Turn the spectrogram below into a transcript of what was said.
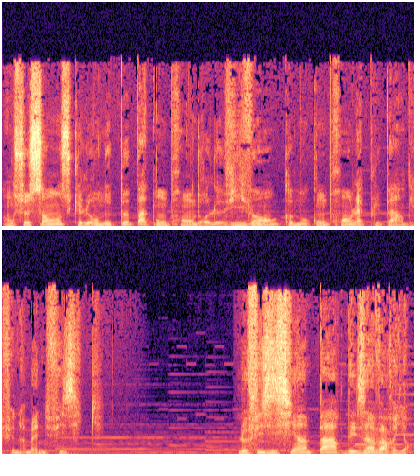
en ce sens que l'on ne peut pas comprendre le vivant comme on comprend la plupart des phénomènes physiques. Le physicien part des invariants,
